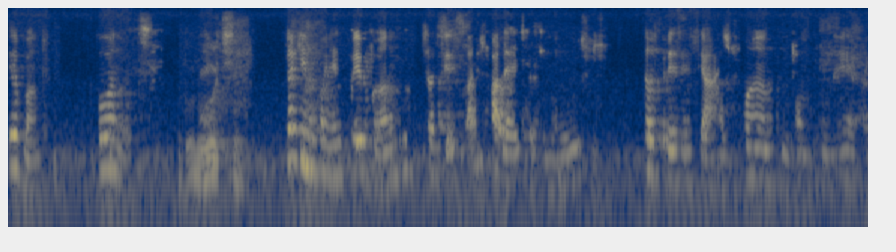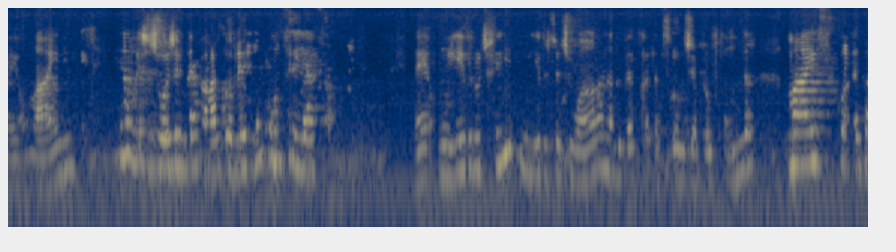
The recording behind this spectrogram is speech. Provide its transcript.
Evandro, boa noite. Boa noite. Né? Para quem não conhece o Evandro, já fez várias palestras conosco, tanto presenciais quanto né, online. E na noite de hoje ele vai falar sobre reconciliação né? um livro difícil, um livro de Joana, do, da Psicologia Profunda, mas essa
